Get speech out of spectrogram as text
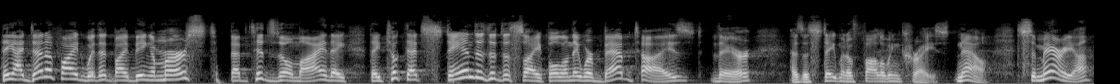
They identified with it by being immersed, baptizomai. They, they took that stand as a disciple and they were baptized there as a statement of following Christ. Now, Samaria,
